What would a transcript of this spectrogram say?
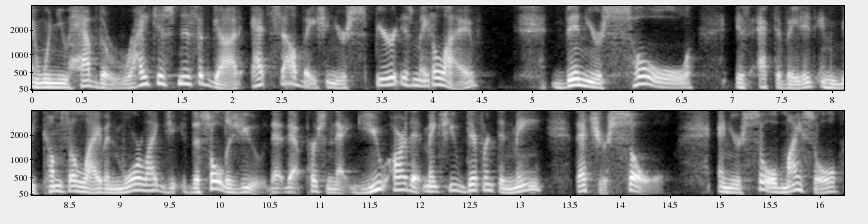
And when you have the righteousness of God at salvation, your spirit is made alive, then your soul is activated and becomes alive and more like the soul is you that that person that you are that makes you different than me that's your soul And your soul, my soul,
